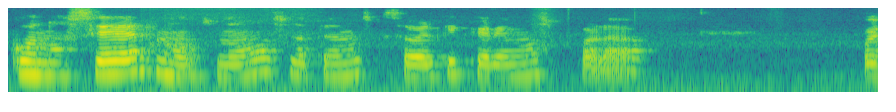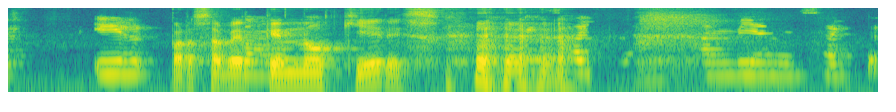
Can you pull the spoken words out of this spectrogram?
conocernos, ¿no? O sea, tenemos que saber qué queremos para, pues, ir... Para saber qué no quieres. También, exacto.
